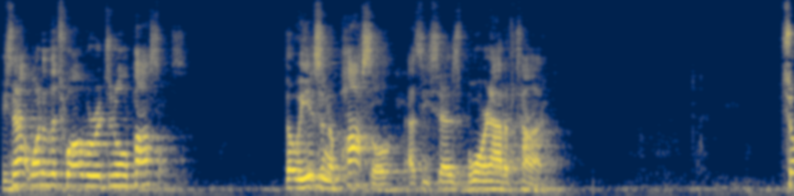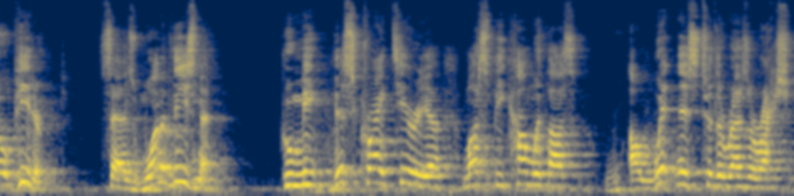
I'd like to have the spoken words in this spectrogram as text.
He's not one of the 12 original apostles though he is an apostle, as he says, born out of time. So Peter says, one of these men who meet this criteria must become with us a witness to the resurrection.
